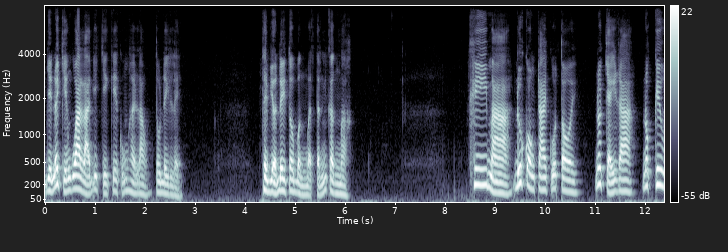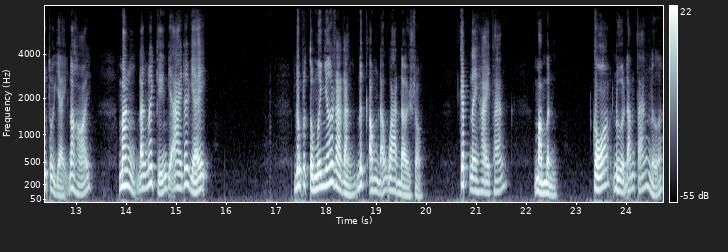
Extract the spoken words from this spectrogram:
Vì nói chuyện qua lại với chị kia cũng hơi lâu, tôi đi liền. Thì vừa đi tôi bừng mệt tỉnh cơn mơ. Khi mà đứa con trai của tôi, nó chạy ra, nó kêu tôi dậy, nó hỏi, Măng đang nói chuyện với ai đó vậy? Lúc đó tôi mới nhớ ra rằng Đức ông đã qua đời rồi cách nay hai tháng mà mình có đưa đám tang nữa.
